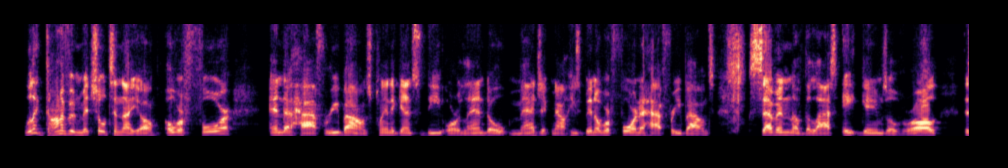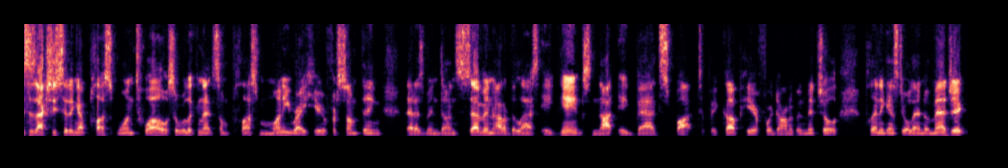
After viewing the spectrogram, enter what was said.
We like Donovan Mitchell tonight, y'all. Over four and a half rebounds playing against the Orlando Magic. Now, he's been over four and a half rebounds, seven of the last eight games overall. This is actually sitting at plus 112. So we're looking at some plus money right here for something that has been done seven out of the last eight games. Not a bad spot to pick up here for Donovan Mitchell playing against the Orlando Magic.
